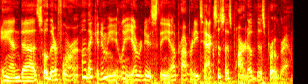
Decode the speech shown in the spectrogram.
And uh, so therefore, uh, they could immediately uh, reduce the uh, property taxes as part of this program.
